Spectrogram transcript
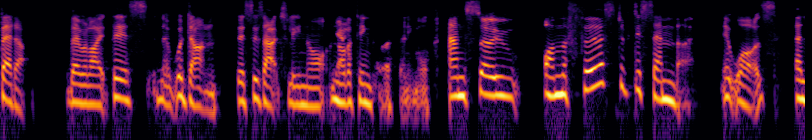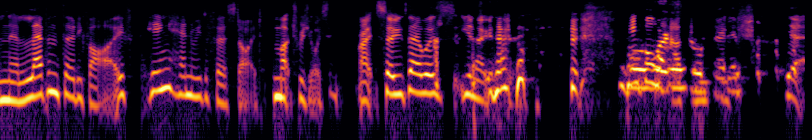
fed up. They were like, "This, no, we're done. This is actually not not a thing for us anymore." And so, on the first of December, it was in 1135, King Henry I died. Much rejoicing, right? So there was, you know, people We're were so excited. yeah,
